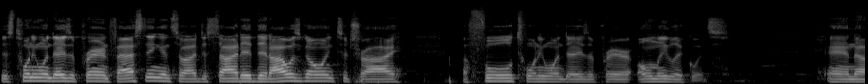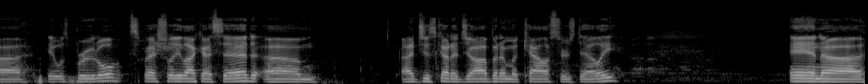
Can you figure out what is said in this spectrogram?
this 21 days of prayer and fasting. And so I decided that I was going to try a full 21 days of prayer, only liquids. And uh, it was brutal, especially like I said. Um, I just got a job at a McAlister's Deli. And uh,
